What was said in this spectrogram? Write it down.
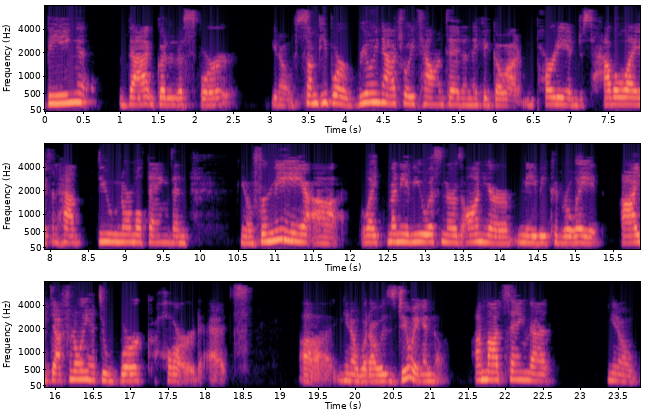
being that good at a sport, you know, some people are really naturally talented and they could go out and party and just have a life and have do normal things. And, you know, for me, uh, like many of you listeners on here maybe could relate, I definitely had to work hard at, uh, you know, what I was doing. And I'm not saying that, you know,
